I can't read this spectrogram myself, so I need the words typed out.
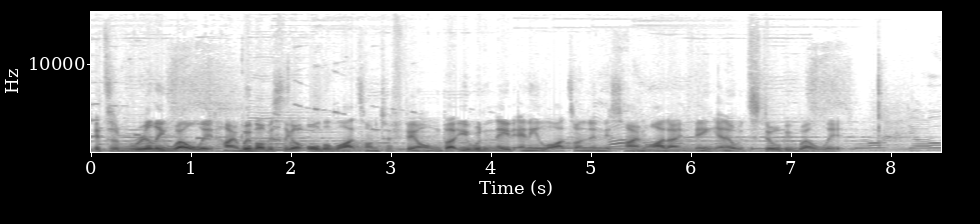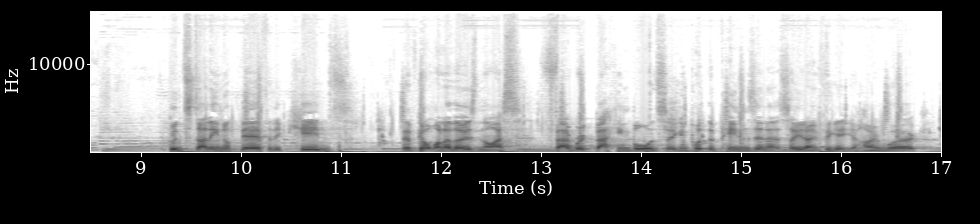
It's a really well lit home. We've obviously got all the lights on to film, but you wouldn't need any lights on in this home, I don't think, and it would still be well lit. Good study nook there for the kids. They've got one of those nice fabric backing boards so you can put the pins in it so you don't forget your homework.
